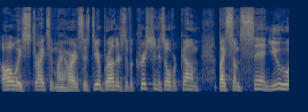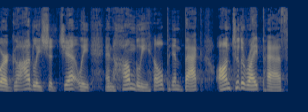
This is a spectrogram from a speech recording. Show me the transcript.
always strikes at my heart. It says, Dear brothers, if a Christian is overcome by some sin, you who are godly should gently and humbly help him back onto the right path,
